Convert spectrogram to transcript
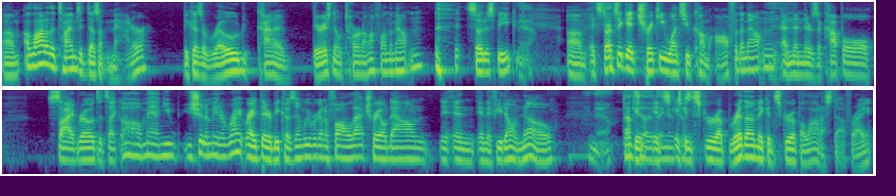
Um, a lot of the times it doesn't matter because a road kind of there is no turn off on the mountain, so to speak. Yeah. Um, it starts to get tricky once you come off of the mountain, and then there's a couple side roads. It's like, oh man, you you should have made a right right there because then we were going to follow that trail down. And and if you don't know, Yeah, that's it, the other thing. it can screw up rhythm. It can screw up a lot of stuff, right?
